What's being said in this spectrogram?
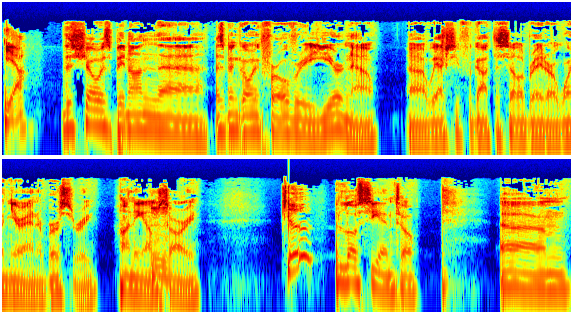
Yeah. This show has been on uh, has been going for over a year now. Uh, we actually forgot to celebrate our one year anniversary. Honey, I'm sorry. Lo siento. Um,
